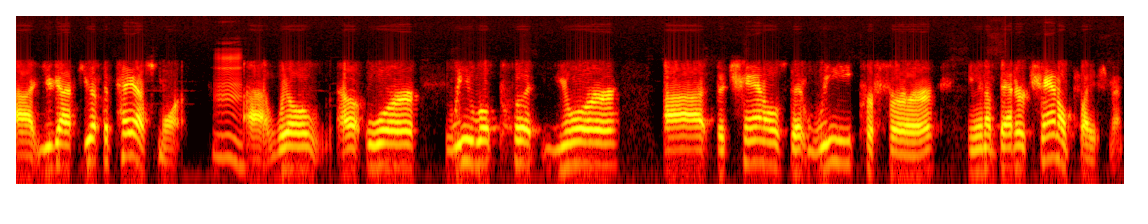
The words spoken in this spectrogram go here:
uh, you got you have to pay us more. Hmm. Uh, we'll uh, or we will put your uh, the channels that we prefer in a better channel placement.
